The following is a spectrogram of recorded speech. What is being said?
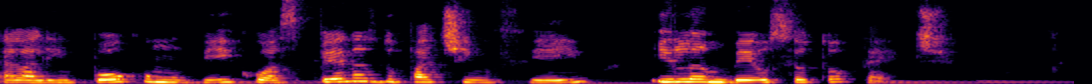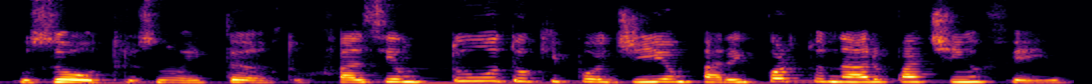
Ela limpou com o bico as penas do patinho feio e lambeu seu topete. Os outros, no entanto, faziam tudo o que podiam para importunar o patinho feio,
